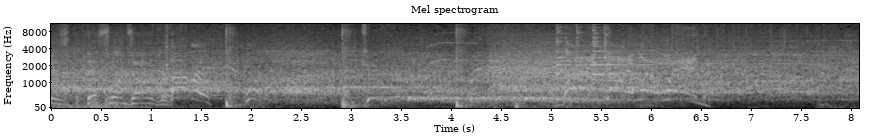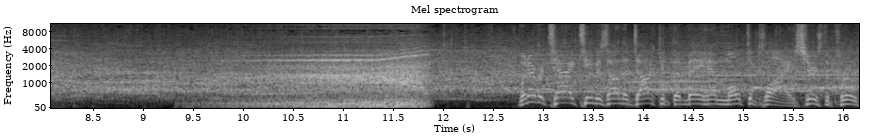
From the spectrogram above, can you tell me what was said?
Buses. This one's over. Cover. And he got him. What a win. Whenever tag team is on the docket, the mayhem multiplies. Here's the proof.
